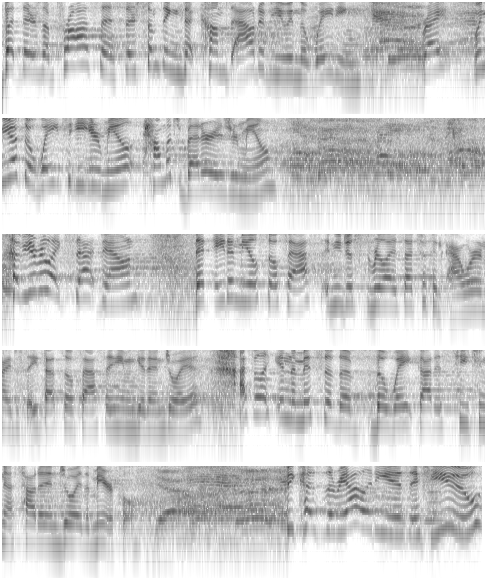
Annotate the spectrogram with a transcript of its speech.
but there's a process. There's something that comes out of you in the waiting, right? When you have to wait to eat your meal, how much better is your meal? Have you ever like sat down and ate a meal so fast and you just realize that took an hour and I just ate that so fast I didn't even get to enjoy it? I feel like in the midst of the, the wait, God is teaching us how to enjoy the miracle. Yeah. Because the reality is if you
